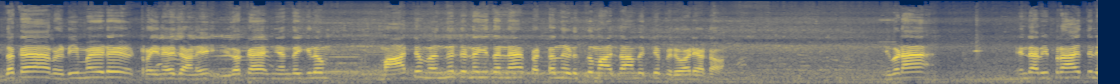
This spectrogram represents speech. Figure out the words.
ഇതൊക്കെ റെഡിമെയ്ഡ് ഡ്രെയിനേജ് ആണ്. ഇതൊക്കെ എന്തെങ്കിലും മാറ്റം വന്നിട്ടുണ്ടെങ്കിൽ തന്നെ പെട്ടെന്ന് എടുത്തു മാറ്റാൻ പറ്റിയ പരിപാടി കേട്ടോ ഇവിടെ എന്റെ അഭിപ്രായത്തിൽ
